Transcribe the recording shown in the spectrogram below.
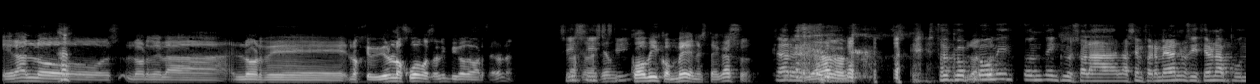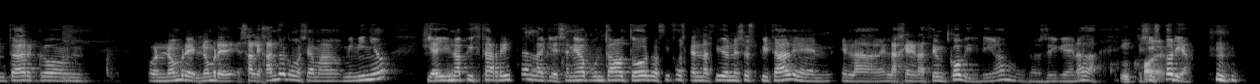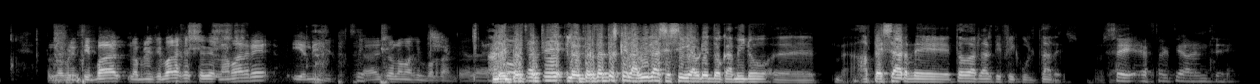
eran los, los de la los de los que vivieron los Juegos Olímpicos de Barcelona. Sí, sí, sí. COVID con B en este caso. Claro, esto, con COVID, donde incluso las enfermeras nos hicieron apuntar con, con nombre, el nombre es Alejandro, como se llama mi niño, y hay una pizarrita en la que se han ido apuntando todos los hijos que han nacido en ese hospital en, en, la, en la, generación COVID, digamos. Así que nada, es historia. Lo principal, lo principal es que esté bien la madre y el niño. eso es lo más importante. lo, importante lo importante es que la vida se sigue abriendo camino eh, a pesar de todas las dificultades. sí, efectivamente.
